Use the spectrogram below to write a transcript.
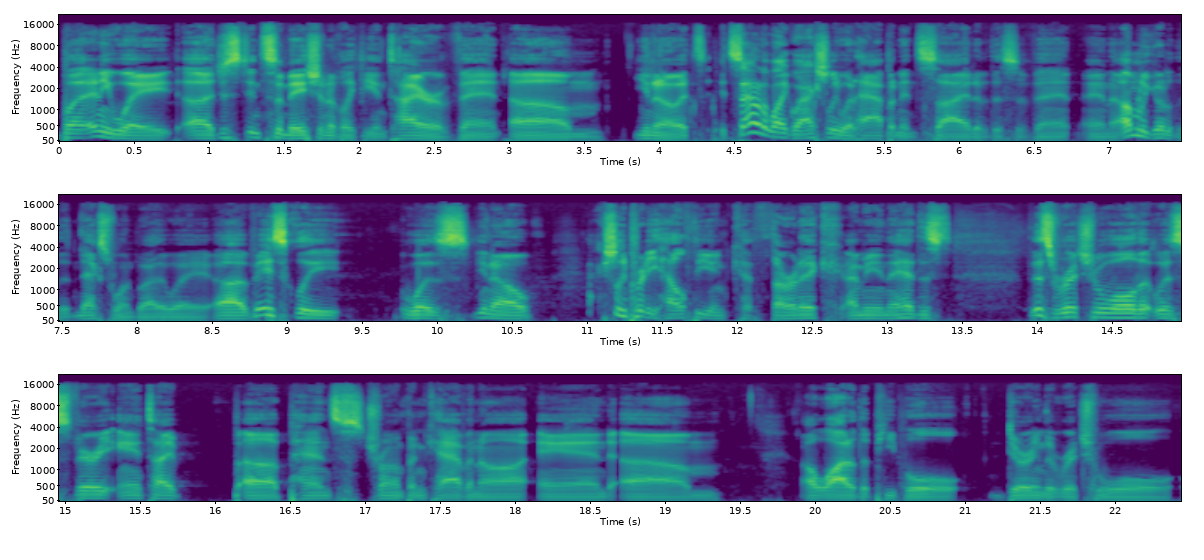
but anyway, uh, just in summation of like the entire event, um, you know, it's it sounded like actually what happened inside of this event, and I'm gonna go to the next one. By the way, uh, basically was you know actually pretty healthy and cathartic. I mean, they had this this ritual that was very anti uh, Pence, Trump, and Kavanaugh, and um, a lot of the people during the ritual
